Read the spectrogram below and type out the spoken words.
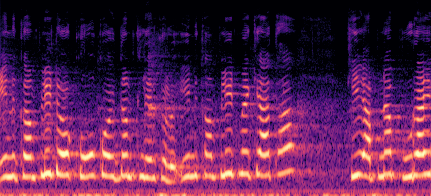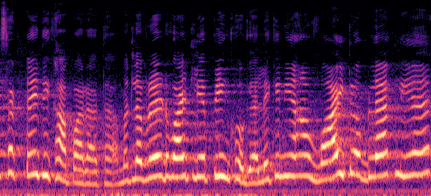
इनकम्प्लीट और को को एकदम क्लियर कर लो। इनकम्प्लीट में क्या था कि अपना पूरा इफ़ेक्ट नहीं दिखा पा रहा था। मतलब रेड वाइट लिए पिंक हो गया। लेकिन यहाँ वाइट और ब्लैक लिए हैं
